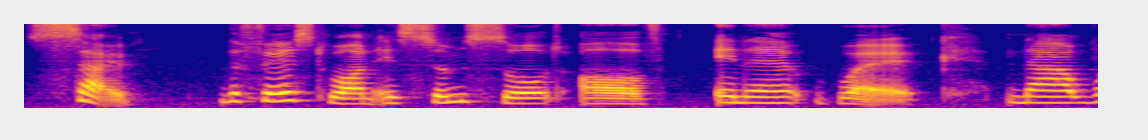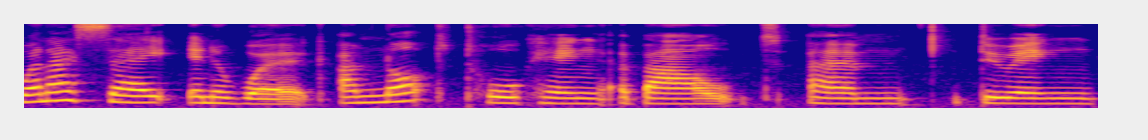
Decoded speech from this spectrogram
so, the first one is some sort of inner work. Now, when I say inner work, I'm not talking about um, doing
